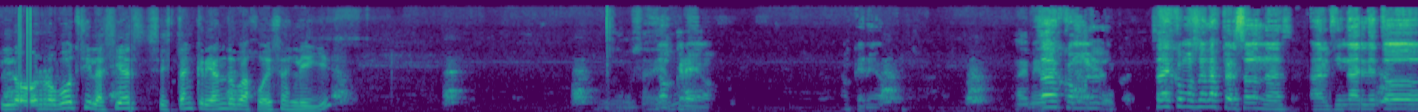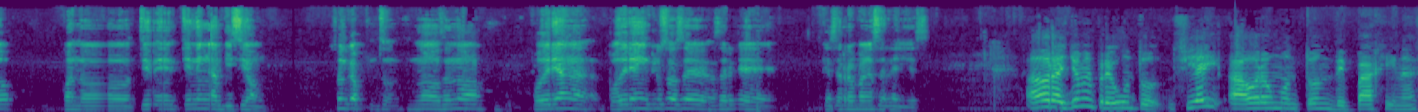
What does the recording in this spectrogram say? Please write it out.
¿Los robots y las IAs se están creando bajo esas leyes? No creo. No creo. ¿Sabes cómo, ¿Sabes cómo son las personas al final de todo cuando tienen, tienen ambición? Son, no, o sea, no podrían, podrían incluso hacer, hacer que, que se rompan esas leyes. Ahora, yo me pregunto, si hay ahora un montón de páginas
